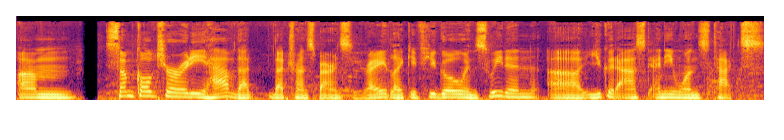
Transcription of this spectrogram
um, some culture already have that that transparency, right? Like if you go in Sweden, uh, you could ask anyone's tax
